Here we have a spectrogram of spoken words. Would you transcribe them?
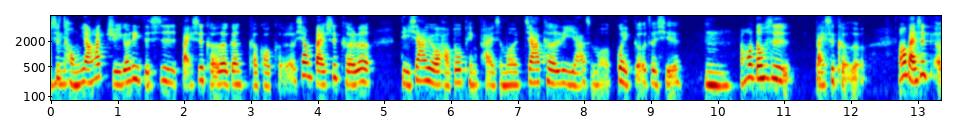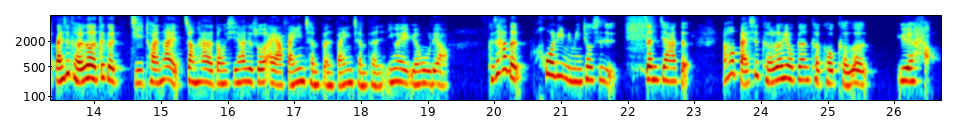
是同样。他举一个例子是百事可乐跟可口可乐，像百事可乐底下又有好多品牌，什么加特利啊，什么桂格这些，嗯，然后都是百事可乐。然后百事呃百事可乐这个集团，他也涨他的东西，他就说，哎呀，反映成本，反映成本，因为原物料。可是它的获利明明就是增加的，然后百事可乐又跟可口可乐约好。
